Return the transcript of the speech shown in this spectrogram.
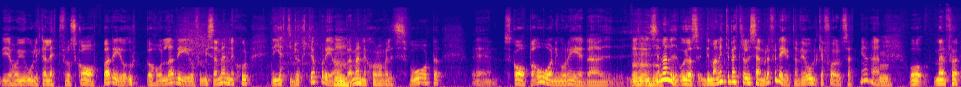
vi, har ju olika lätt för att skapa det och uppehålla det. Och för vissa människor är jätteduktiga på det och Mm. andra människor har väldigt svårt att skapa ordning och reda i, i- Mhm. i sina liv. Och jag, man är inte bättre eller sämre för det, utan vi har olika förutsättningar här. Mm. Och, men för,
